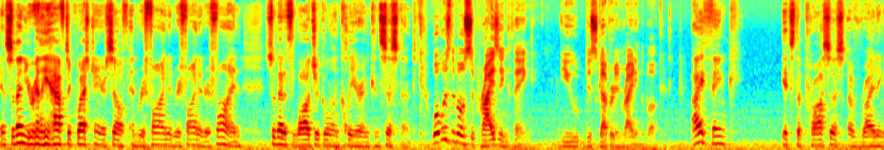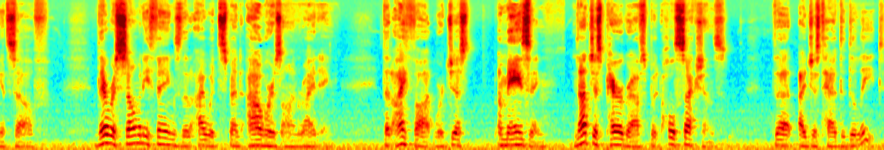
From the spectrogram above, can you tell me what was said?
And so then you really have to question yourself and refine and refine and refine so that it's logical and clear and consistent. What was the most surprising thing you discovered in writing the book? I think it's the process of writing itself there were so many things that I would spend hours on writing that I thought were just amazing. Not just paragraphs, but whole sections that I just had to delete.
